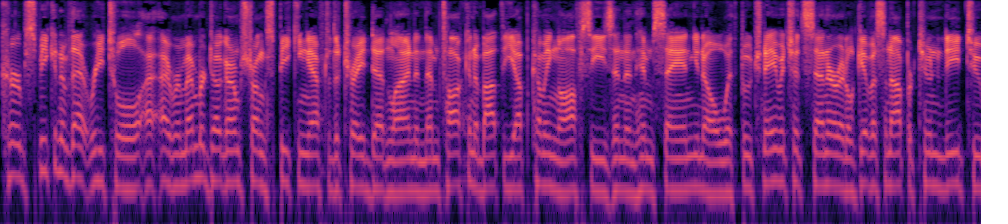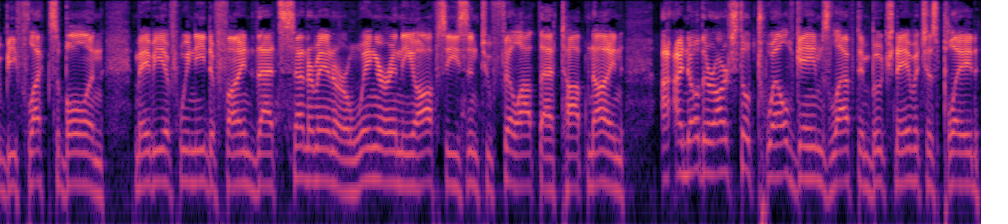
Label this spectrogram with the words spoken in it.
Kerb, speaking of that retool, I, I, remember Doug Armstrong speaking after the trade deadline and them talking about the upcoming offseason and him saying, you know, with Buchnevich at center, it'll give us an opportunity to be flexible and maybe if we need to find that centerman or a winger in the offseason to fill out that top nine. I, know there are still 12 games left and Buchnevich has played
